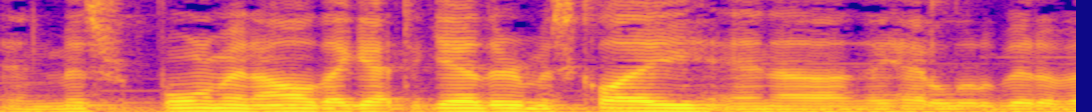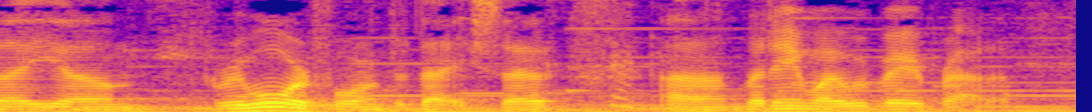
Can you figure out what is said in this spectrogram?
and Miss Foreman, all they got together, Miss Clay, and uh, they had a little bit of a um, reward for them today. So, uh, but anyway, we're very proud of them.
